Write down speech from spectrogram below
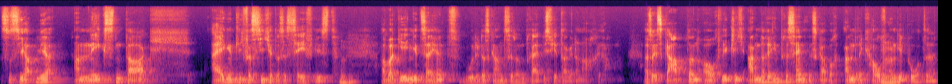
Also sie hat mir am nächsten Tag eigentlich versichert, dass es safe ist. Mhm. Aber gegengezeichnet wurde das Ganze dann drei bis vier Tage danach, ja. Also es gab dann auch wirklich andere Interessenten, es gab auch andere Kaufangebote. Mhm.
